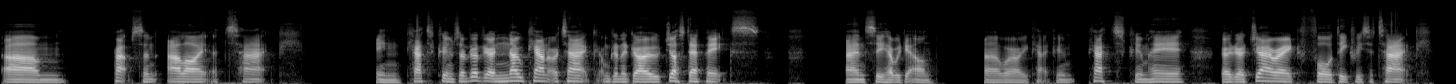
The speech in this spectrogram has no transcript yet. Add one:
um, perhaps an ally attack in Catacombs. So I'm going to go no counter attack. I'm going to go just epics and see how we get on. Uh, where are you, Catacomb? Catacomb here. Going to go Jareg for decrease attack.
